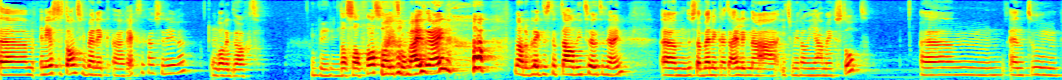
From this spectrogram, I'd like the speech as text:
Um, in eerste instantie ben ik uh, rechten gaan studeren. Omdat ik dacht, ik weet het niet. dat zal vast wel iets voor mij zijn. nou, dat bleek dus totaal niet zo te zijn. Um, dus daar ben ik uiteindelijk na iets meer dan een jaar mee gestopt. Um, en toen,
